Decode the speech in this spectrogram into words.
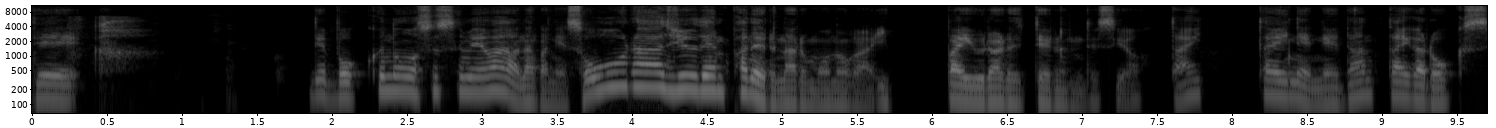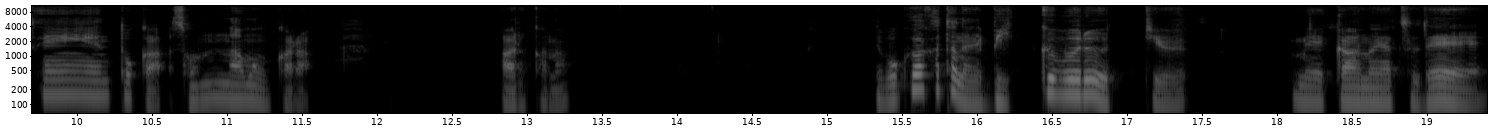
で、か。で、僕のおすすめは、なんかね、ソーラー充電パネルなるものがいっぱい売られてるんですよ。だいたいね、値段帯が6000円とか、そんなもんからあるかな。で僕が買ったのはね、ビッグブルーっていうメーカーのやつで、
